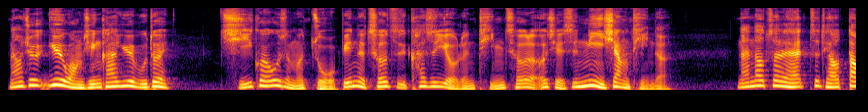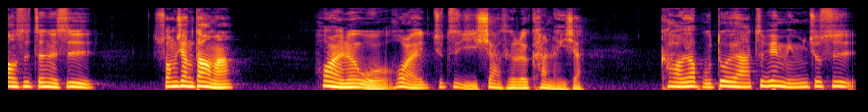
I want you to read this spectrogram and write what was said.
然后就越往前开越不对，奇怪，为什么左边的车子开始有人停车了，而且是逆向停的？难道这台这条道是真的是双向道吗？后来呢，我后来就自己下车了，看了一下，靠，要不对啊，这边明明就是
